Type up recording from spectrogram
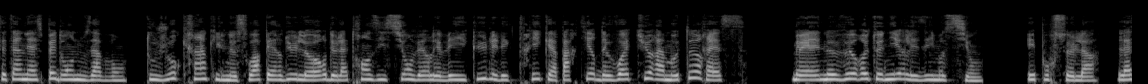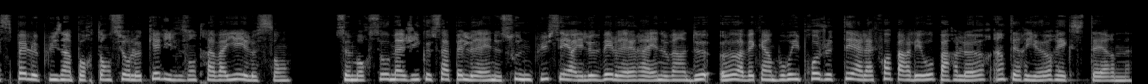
C'est un aspect dont nous avons toujours craint qu'il ne soit perdu lors de la transition vers les véhicules électriques à partir de voitures à moteur S. Mais N veut retenir les émotions. Et pour cela, l'aspect le plus important sur lequel ils ont travaillé est le son. Ce morceau magique s'appelle le N-Sound Plus et a élevé le RN22E avec un bruit projeté à la fois par les haut-parleurs intérieurs et externes.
